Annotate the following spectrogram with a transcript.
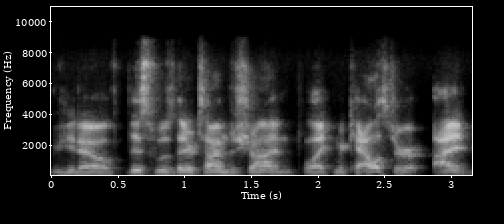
you know this was their time to shine. Like Mac Allister, I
